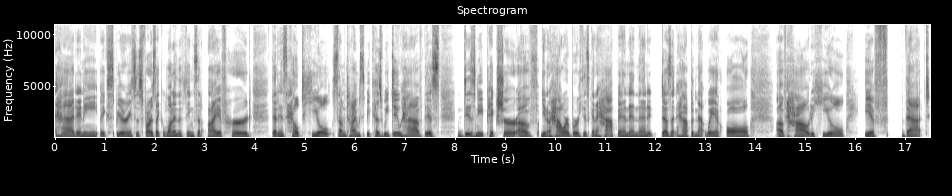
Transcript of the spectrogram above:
had any experience as far as like one of the things that I have heard that has helped heal sometimes because we do have this Disney picture of, you know, how our birth is going to happen and then it doesn't happen that way at all of how to heal if that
